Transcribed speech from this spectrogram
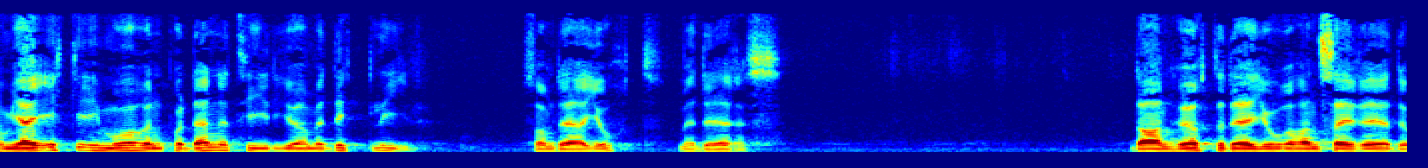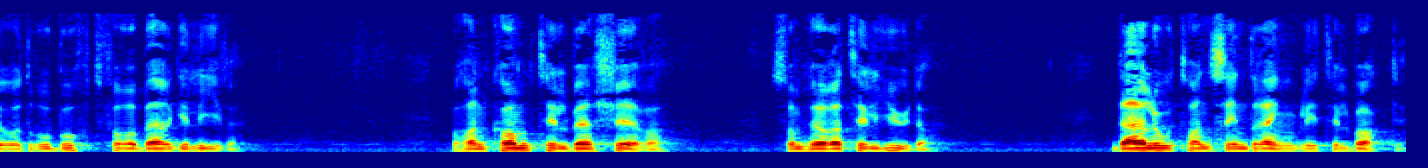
om jeg ikke i morgen på denne tid gjør med ditt liv som det er gjort med deres. Da han hørte det, gjorde han seg rede og dro bort for å berge livet. Og han kom til Bersheva, som hører til Juda. Der lot han sin dreng bli tilbake,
